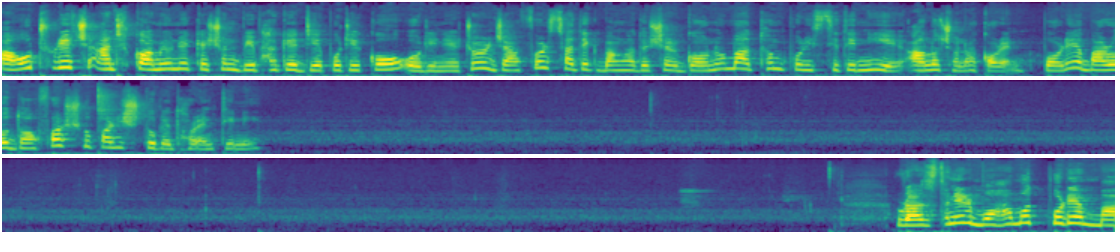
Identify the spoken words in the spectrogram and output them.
আউটরিচ অ্যান্ড কমিউনিকেশন বিভাগের ডেপুটি কোঅর্ডিনেটর জাফর সাদিক বাংলাদেশের গণমাধ্যম পরিস্থিতি নিয়ে আলোচনা করেন। পরে বারো দফা সুপারিশ তুলে ধরেন তিনি। রাজধানীর মোহাম্মদপুরে মা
